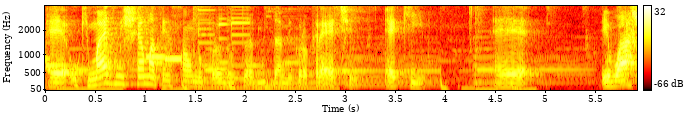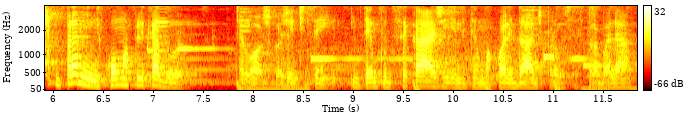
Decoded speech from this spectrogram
é, o que mais me chama a atenção no produto da, da Microcret é que é, eu acho que para mim, como aplicador, é lógico, a gente tem em tempo de secagem, ele tem uma qualidade para você se trabalhar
